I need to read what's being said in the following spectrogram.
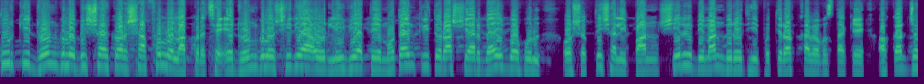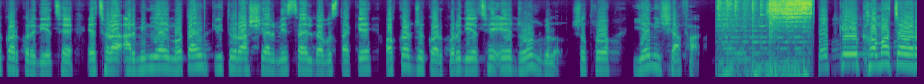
তুর্কি ড্রোনগুলো বিস্ময়কর সাফল্য লাভ করেছে। এই ড্রোনগুলো সিরিয়া ও লিবিয়াতে মোতায়েনকৃত রাশিয়ার ব্যয়বহুল ও শক্তিশালী পানশির বিমান বিরোধী প্রতিরক্ষা ব্যবস্থাকে অকার্যকর করে দিয়েছে। এছাড়া আর্মেনিয়ায় মোতায়েনকৃত রাশিয়ার মিসাইল ব্যবস্থাকে অকার্যকর করে দিয়েছে এই ড্রোনগুলো। সূত্র ইয়েনি শাফাক পোপকেও ক্ষমা চাওয়ার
